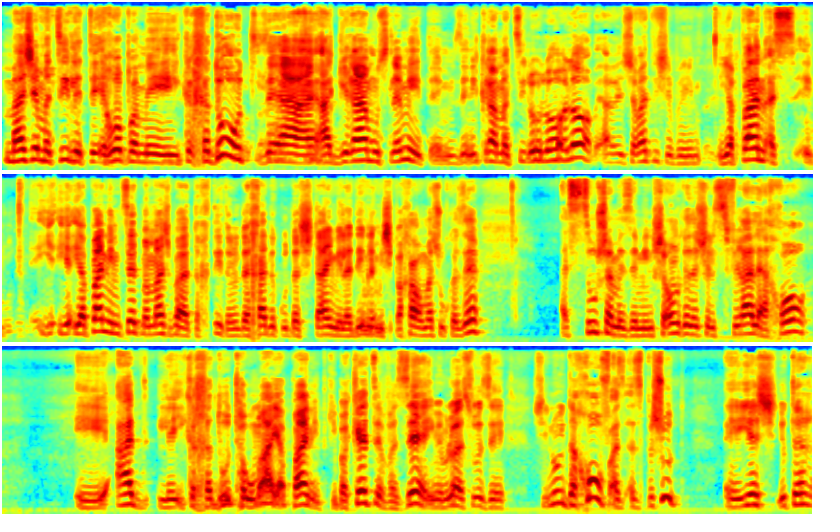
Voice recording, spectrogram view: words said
מה שמציל את אירופה מהיכחדות זה ההגירה המוסלמית, זה נקרא מציל או לא, לא, שמעתי שביפן, יפן נמצאת ממש בתחתית, אני יודע, 1.2 ילדים למשפחה או משהו כזה, עשו שם איזה מין שעון כזה של ספירה לאחור אה, עד להיכחדות האומה היפנית, כי בקצב הזה, אם הם לא יעשו איזה שינוי דחוף, אז, אז פשוט אה, יש יותר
